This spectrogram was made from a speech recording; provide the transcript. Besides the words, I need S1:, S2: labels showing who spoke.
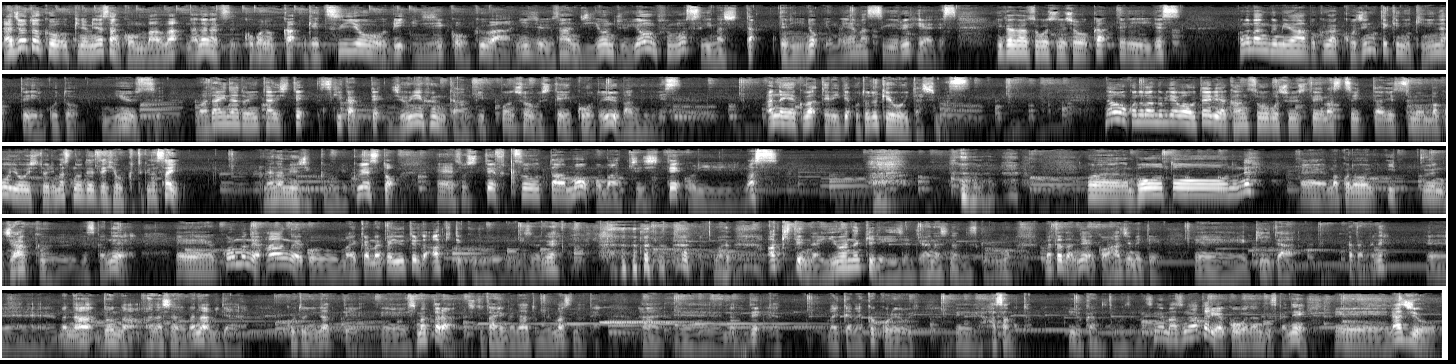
S1: ラジオトークをお聞きの皆さんこんばんは。7月9日月曜日時刻は23時44分を過ぎました。テリーのよもやますぎる部屋です。いかがお過ごしでしょうか？テリーです。この番組は僕が個人的に気になっていることニュース話題などに対して好き勝手12分間一本勝負していこうという番組です。案内役はテリーでお届けをいたします。なおこの番組ではお便りや感想を募集しています。ツイッターで質問箱を用意しておりますのでぜひ送ってください。ナナミュージックのリクエスト、えー、そしてふつおたもお待ちしております。はあ。こ れ冒頭のね、えーまあ、この1分弱ですかね。えー、これもね案外こう毎回毎回言ってると飽きてくるんですよね。まあ、飽きてない言わなければいいじゃんっていう話なんですけども、まあ、ただねこう初めて、えー、聞いた方がね、えーまあ、などんな話なのかなみたいなことになって、えー、しまったらちょっと大変かなと思いますので、はいえー、なので毎回毎回これを、えー、挟むという感じでございますね。まあ、その辺りはこうなんですかね、えー、ラジオ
